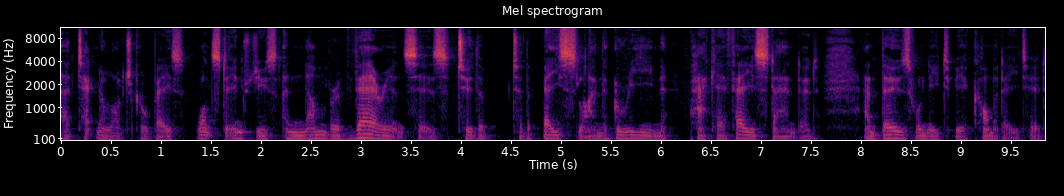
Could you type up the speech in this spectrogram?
uh, technological base wants to introduce a number of variances to the to the baseline, the green PAK-FA standard, and those will need to be accommodated.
